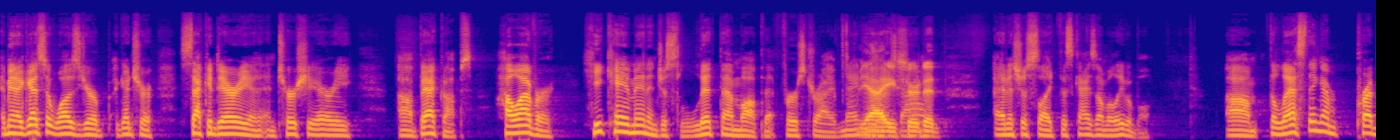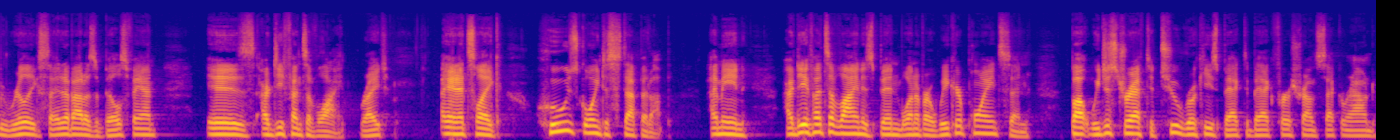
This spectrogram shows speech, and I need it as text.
I mean, I guess it was your against your secondary and, and tertiary uh, backups. However, he came in and just lit them up that first drive. Yeah, he yards sure did. And it's just like this guy's unbelievable. Um, the last thing I'm probably really excited about as a Bills fan is our defensive line, right? And it's like, who's going to step it up? I mean, our defensive line has been one of our weaker points, and but we just drafted two rookies back to back, first round, second round,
